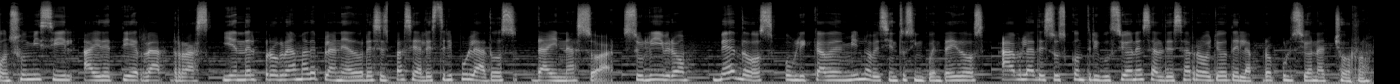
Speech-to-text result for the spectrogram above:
con su misil aire-tierra RASC y en el programa de planeadores espaciales tripulados Dinosaur. Su libro B2, publicado en 1952, habla de sus contribuciones al desarrollo de la propulsión a chorro.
